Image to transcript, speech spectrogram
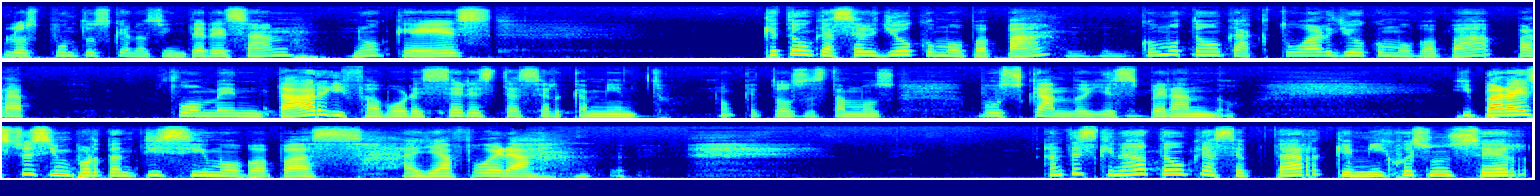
los puntos que nos interesan, ¿no? Que es ¿qué tengo que hacer yo como papá? ¿Cómo tengo que actuar yo como papá para fomentar y favorecer este acercamiento ¿no? que todos estamos buscando y esperando? Y para esto es importantísimo, papás, allá afuera. Antes que nada, tengo que aceptar que mi hijo es un ser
